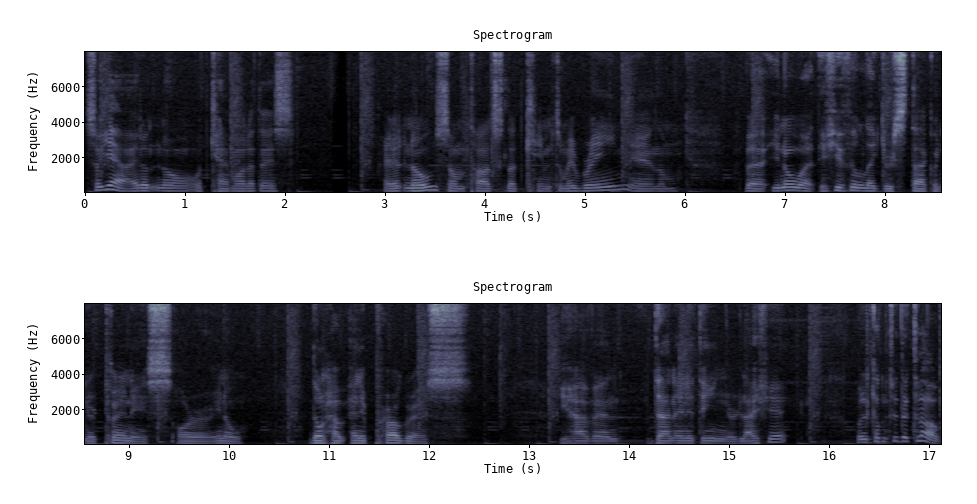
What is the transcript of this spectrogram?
So yeah, I don't know what came out of this. I don't know some thoughts that came to my brain and um but you know what? If you feel like you're stuck on your 20s or you know don't have any progress, you haven't done anything in your life yet, welcome to the club.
